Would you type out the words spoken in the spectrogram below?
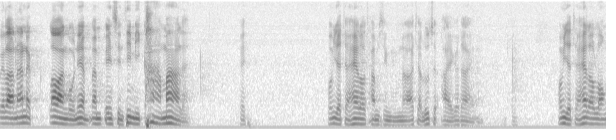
เวลานั้นน่ะเล้าอางุ่นเนี่ยมันเป็นสิ่งที่มีค่ามากเลยผมอยากจะให้เราทำสิ่งหนึ่งเราอาจจะรู้สึกอายก็ได้นะผมอยากจะให้เราลอง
